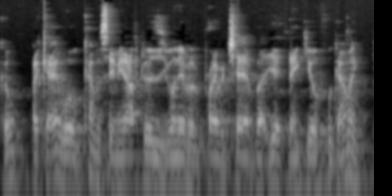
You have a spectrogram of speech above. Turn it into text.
Cool. Okay, well, come see me afterwards if you want to have a private chat. But yeah, thank you all for coming.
